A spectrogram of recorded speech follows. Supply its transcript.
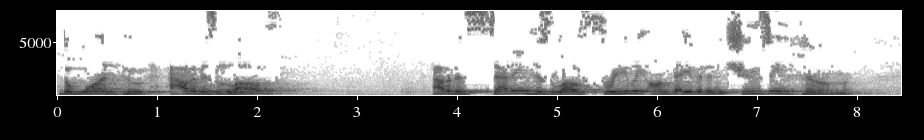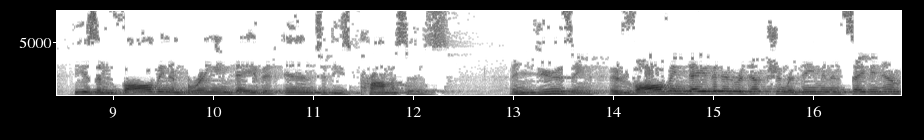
the one who, out of his love, out of his setting his love freely on David and choosing him, he is involving and bringing David into these promises and using, involving David in redemption, redeeming and saving him,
